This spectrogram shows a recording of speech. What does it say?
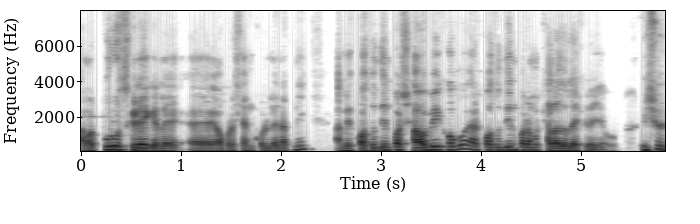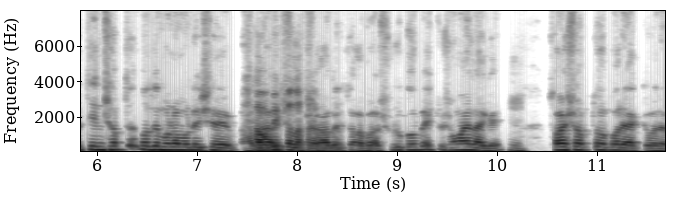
আমার পুরো ছিঁড়ে গেলে অপারেশন করলেন আপনি। আমি কতদিন পর স্বাভাবিক হব আর কতদিন পর আমি খেলাধুলায় ফিরে যাব? তিন সপ্তাহের মধ্যে মোটামুটি সে স্বাভাবিক চলাফেরা চলাফেরা শুরু করবে একটু সময় লাগে। ছয় সপ্তাহ পরে একেবারে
